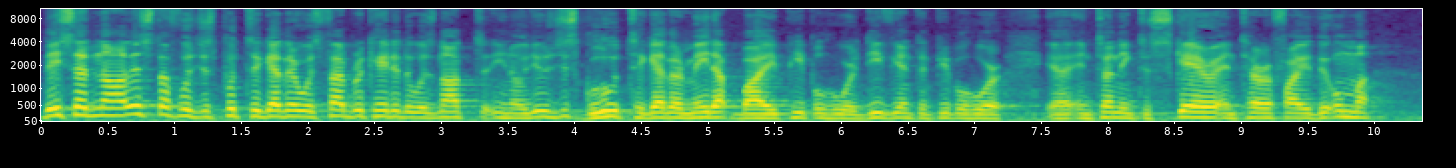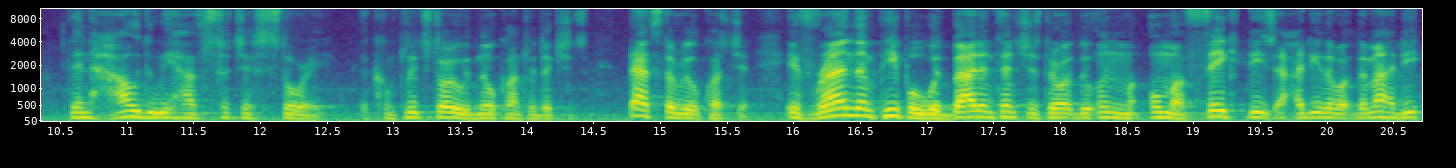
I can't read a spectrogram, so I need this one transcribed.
They said, no, this stuff was just put together, was fabricated, it was not, you know, it was just glued together, made up by people who were deviant and people who were uh, intending to scare and terrify the ummah. Then how do we have such a story? A complete story with no contradictions. That's the real question. If random people with bad intentions throughout the ummah, ummah faked these hadith about the Mahdi,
